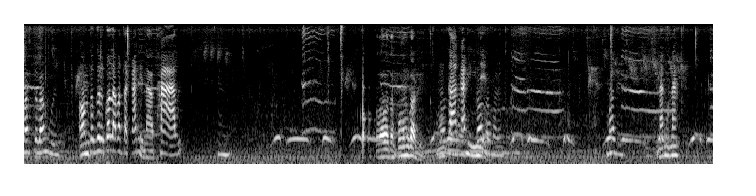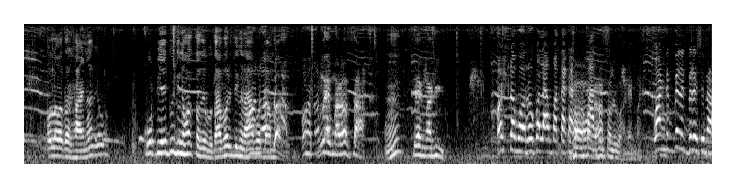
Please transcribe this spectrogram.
মাছ তো ভাঙবই অন্ত করে কলা পাতা কাটে না থাল। কলা পাতা কম কাটি? তা কাটি নে। লাগু না। কলা পাতা খায় না কেউ? কপি এই দুই দিন হস্তা দেবো তারপরে দেখুন আবার দাম বাড়বে এক মাস হস্তা। হুম? এক মাসই অষ্ট বড় কলা পাতা ওয়ান ডে বেড়ে বেড়েছে না।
